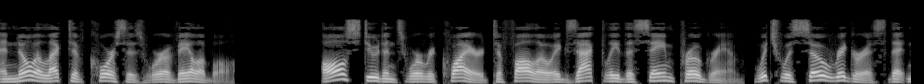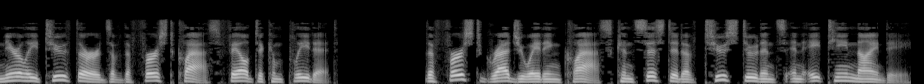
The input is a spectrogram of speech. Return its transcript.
and no elective courses were available. All students were required to follow exactly the same program, which was so rigorous that nearly two-thirds of the first class failed to complete it. The first graduating class consisted of two students in 1890,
